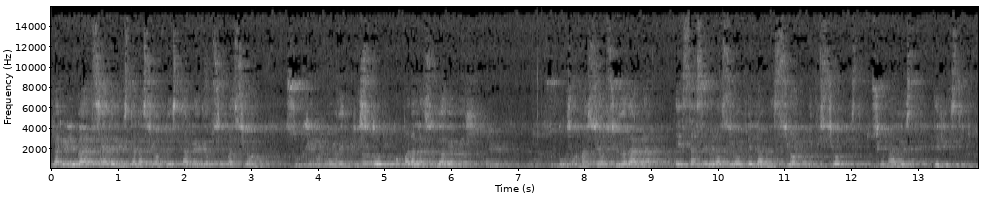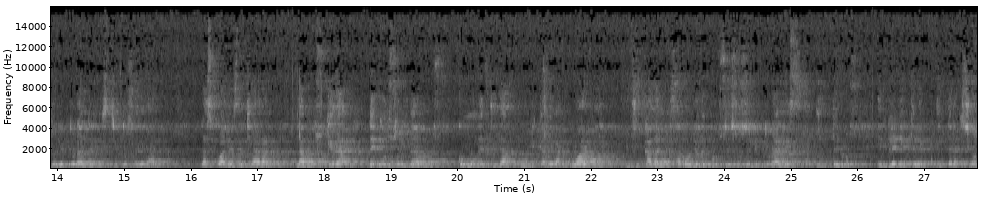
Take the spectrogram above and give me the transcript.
La relevancia de la instalación de esta red de observación surge en un momento histórico para la Ciudad de México. Su conformación ciudadana es aceleración de la misión y visión institucionales del Instituto Electoral del Distrito Federal, las cuales declaran la búsqueda de consolidarnos como una entidad pública de vanguardia, enfocada al desarrollo de procesos electorales íntegros, en plena interacción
